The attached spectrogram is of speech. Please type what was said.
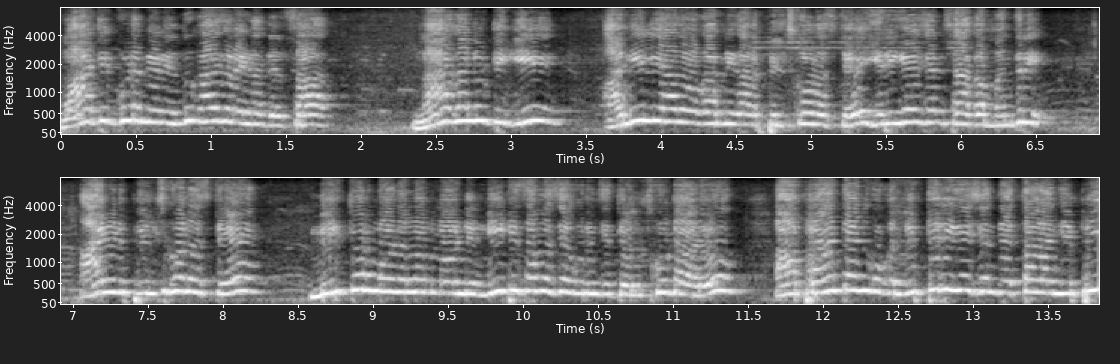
వాటికి కూడా నేను ఎందుకు హాజరైనా తెలుసా? నాగలుటికి అనిల్ యాదవ్ గారిని కానీ పిలుచుకొని వస్తే ఇరిగేషన్ శాఖ మంత్రి ఆయన పిలుచుకొని వస్తే మిర్తూర్ మండలంలో ఉండే నీటి సమస్య గురించి తెలుసుకుంటారు. ఆ ప్రాంతానికి ఒక లిఫ్ట్ ఇరిగేషన్ తెస్తారని చెప్పి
